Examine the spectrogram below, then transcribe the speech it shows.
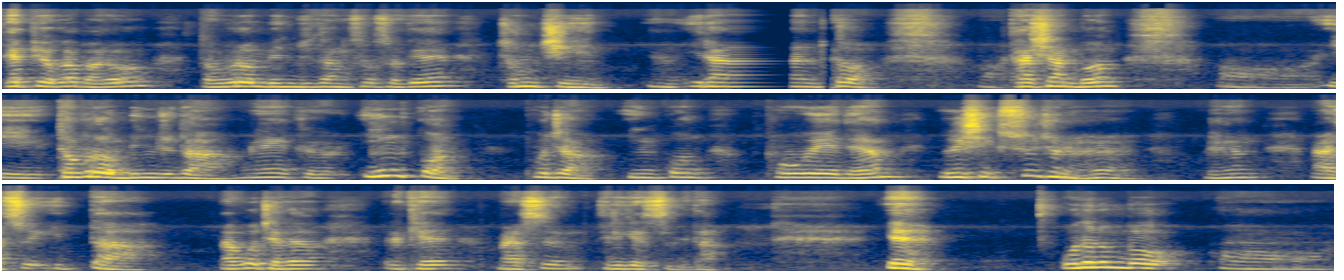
대표가 바로 더불어민주당 소속의 정치인이라는 점 어, 다시 한번 어, 이 더불어민주당의 그 인권 보장, 인권 보호에 대한 의식 수준을 우리는 알 수 있다라고 제가 이렇게 말씀드리겠습니다. 예, 오늘은 뭐, 어,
